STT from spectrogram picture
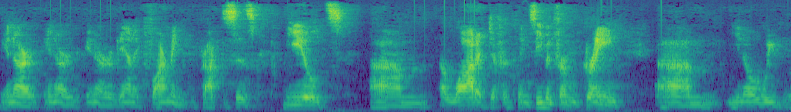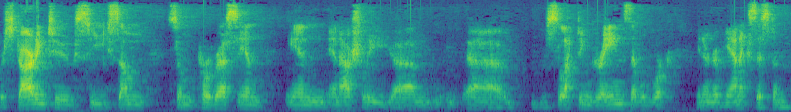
in our in our in our organic farming practices, yields, um, a lot of different things, even from grain. Um, you know, we were starting to see some some progress in in in actually um, uh, selecting grains that would work in an organic system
